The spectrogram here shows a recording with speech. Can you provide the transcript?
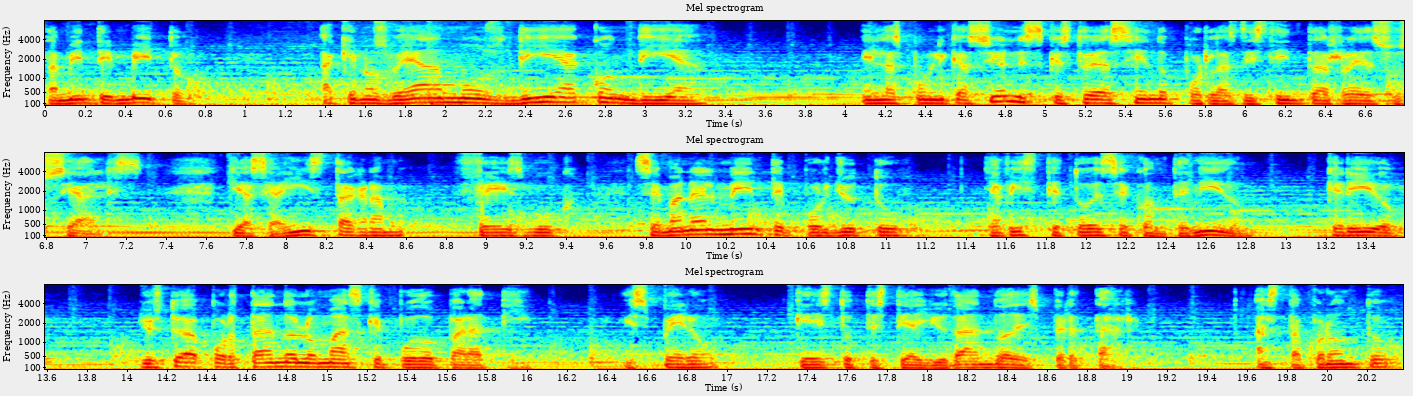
También te invito a que nos veamos día con día en las publicaciones que estoy haciendo por las distintas redes sociales, ya sea Instagram, Facebook, semanalmente por YouTube. Ya viste todo ese contenido. Querido, yo estoy aportando lo más que puedo para ti. Espero que esto te esté ayudando a despertar. Hasta pronto,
